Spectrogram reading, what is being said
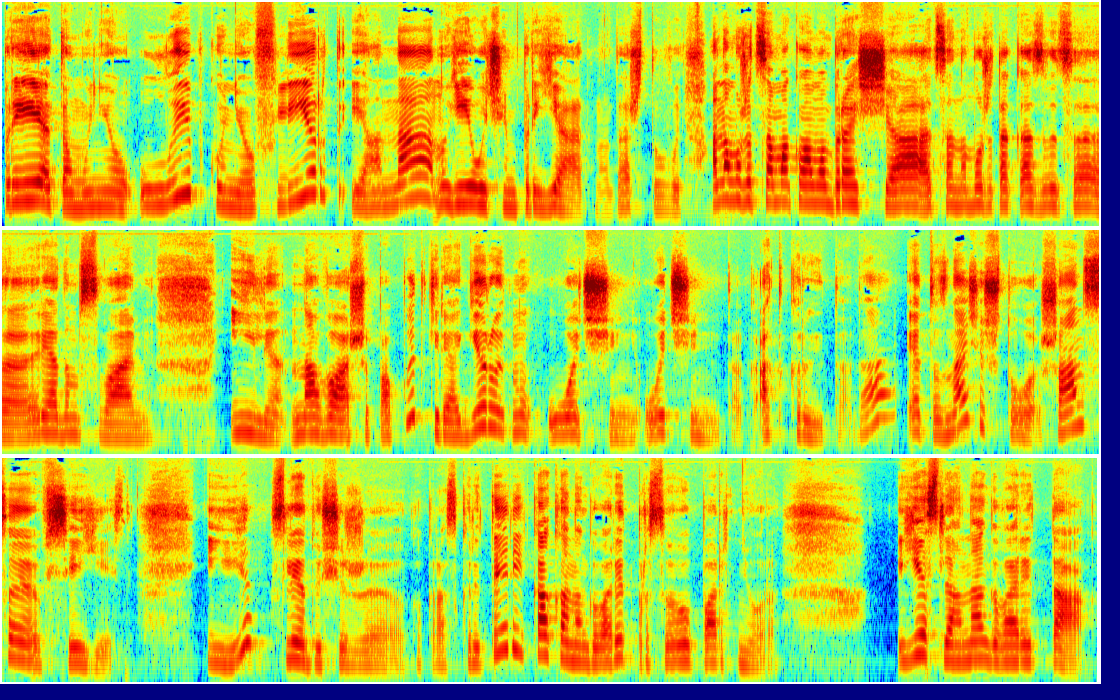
при этом у нее улыбка, у нее флирт, и она, ну, ей очень приятно, да, что вы. Она может сама к вам обращаться, она может оказываться рядом с вами. Или на ваши попытки реагирует, ну, очень-очень так открыто, да. Это значит, что шансы все есть. И следующий же как раз критерий, как она говорит про своего партнера. Если она говорит так,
